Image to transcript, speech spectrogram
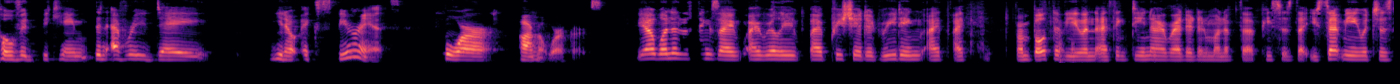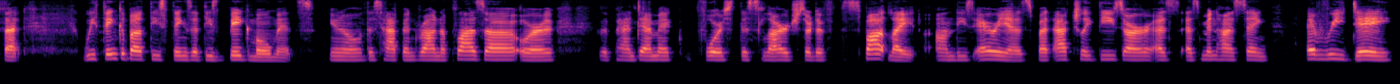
COVID became an everyday, you know, experience for garment workers. Yeah, one of the things I, I really I appreciated reading I, I from both of you, and I think Dina, I read it in one of the pieces that you sent me, which is that we think about these things at these big moments. You know, this happened Rana Plaza or the pandemic forced this large sort of spotlight on these areas. But actually these are, as as Minh-Ha is saying, every day.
